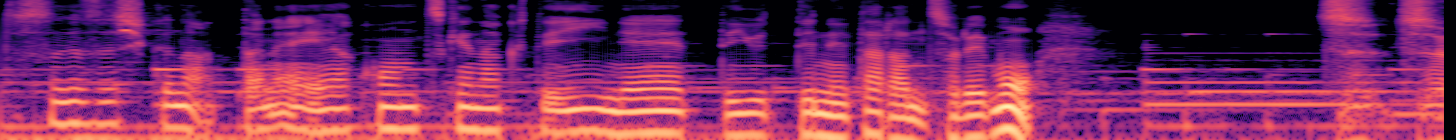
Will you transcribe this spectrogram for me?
と涼しくなったね。エアコンつけなくていいね。って言って寝たらそれもずずっ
